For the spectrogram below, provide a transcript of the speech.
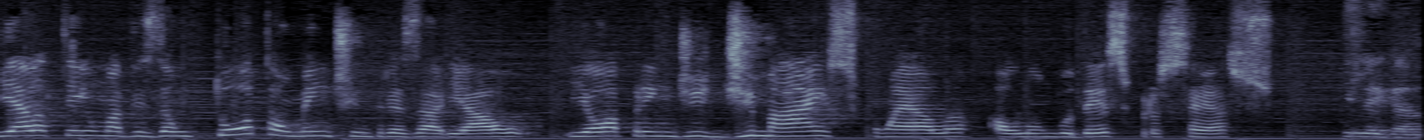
E ela tem uma visão totalmente empresarial e eu aprendi demais com ela ao longo desse processo. Que legal.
